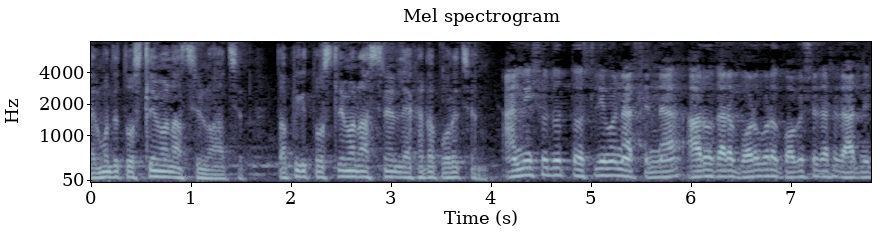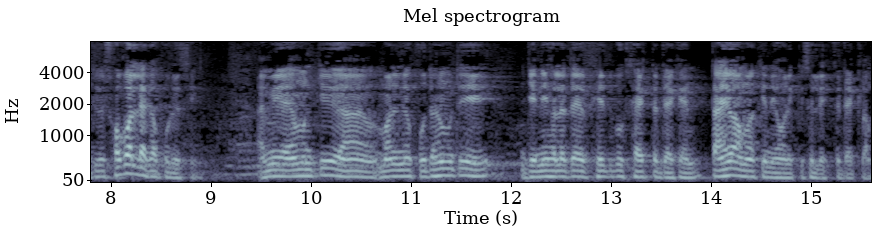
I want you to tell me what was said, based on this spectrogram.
এর মধ্যে তসলিমা নাসরিনও আছেন। তো আপনি কি তসলিমা নাসরিনের লেখাটা পড়েছেন? আমি শুধু তসলিমা নাসির না আরও যারা বড় বড় গবেষক আছে রাজনীতি সবার লেখা পড়েছি। আমি এমনকি মাননীয় প্রধানমন্ত্রী যিনি হলে তাই ফেসবুক সাইটটা দেখেন, তাইও আমাকে নিয়ে অনেক কিছু লিখতে দেখলাম।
